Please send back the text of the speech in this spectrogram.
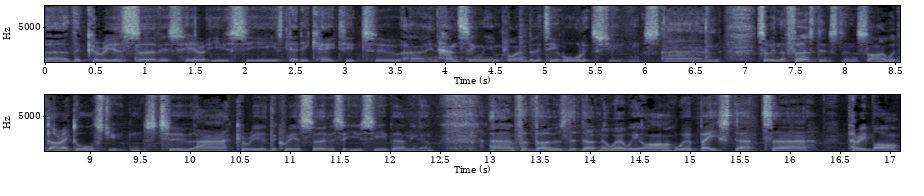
Uh, the careers service here at UCE is dedicated to uh, enhancing the employability of all its students, and so in the first instance, I would direct all students to our career, the careers service at UCE Birmingham. Um, for those that don't know where we are, we're based at. Perry Barr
